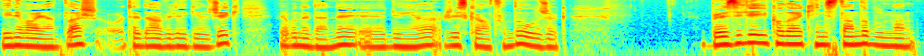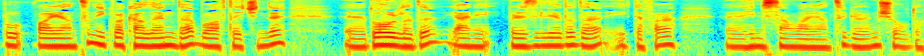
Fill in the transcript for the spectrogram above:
Yeni varyantlar tedavile girecek ve bu nedenle e, dünya risk altında olacak. Brezilya ilk olarak Hindistan'da bulunan bu varyantın ilk vakalarını da bu hafta içinde e, doğruladı. Yani Brezilya'da da ilk defa e, Hindistan varyantı görmüş oldu.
